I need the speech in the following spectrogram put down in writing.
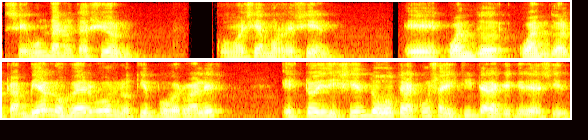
Segunda anotación, como decíamos recién, eh, cuando, cuando al cambiar los verbos, los tiempos verbales, estoy diciendo otra cosa distinta a la que quería decir.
